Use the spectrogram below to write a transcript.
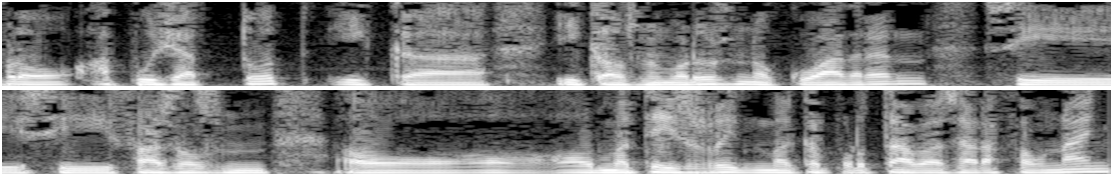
però ha pujat tot i que, i que els números no quadren. Si, si fas els, el, el mateix ritme que portaves ara fa un any,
